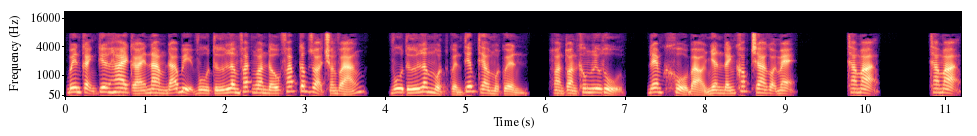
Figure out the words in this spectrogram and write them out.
Bên cạnh kia hai cái nam đã bị Vu Tứ Lâm phát ngoan đấu pháp cấp dọa choáng váng, Vu Tứ Lâm một quyền tiếp theo một quyền, hoàn toàn không lưu thủ, đem khổ bảo nhân đánh khóc cha gọi mẹ. Tha mạng! Tha mạng!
